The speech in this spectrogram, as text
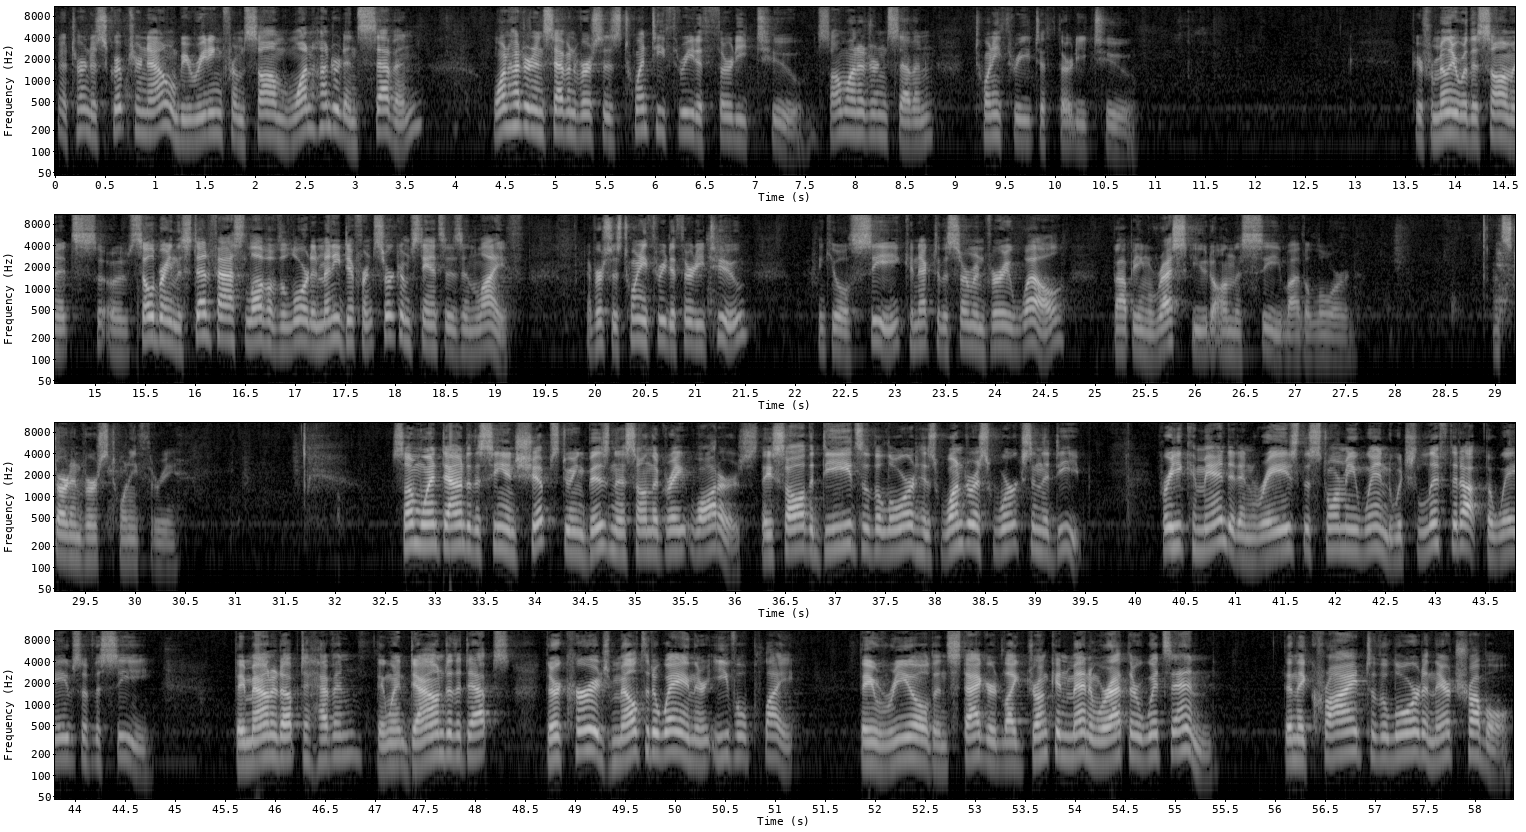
I'm going to turn to Scripture now. We'll be reading from Psalm 107, 107 verses 23 to 32. Psalm 107, 23 to 32. If you're familiar with this psalm, it's uh, celebrating the steadfast love of the Lord in many different circumstances in life. And verses 23 to 32, I think you'll see, connect to the sermon very well about being rescued on the sea by the Lord. Let's start in verse 23. Some went down to the sea in ships, doing business on the great waters. They saw the deeds of the Lord, his wondrous works in the deep. For he commanded and raised the stormy wind, which lifted up the waves of the sea. They mounted up to heaven, they went down to the depths. Their courage melted away in their evil plight. They reeled and staggered like drunken men and were at their wits' end. Then they cried to the Lord in their trouble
